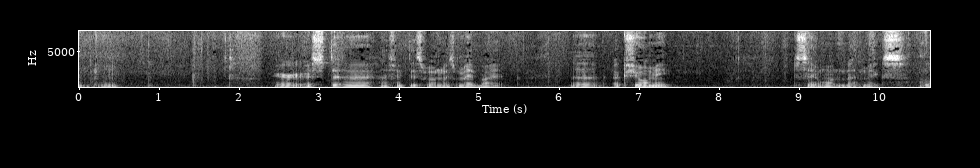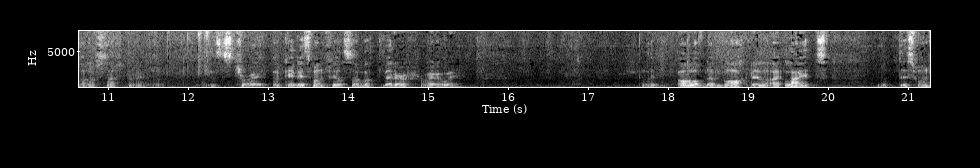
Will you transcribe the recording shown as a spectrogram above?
Okay. Here is the, I think this one is made by uh, the same one that makes a lot of stuff that I, let's try it. Okay, this one feels a lot better right away. Like all of them block the li lights, but this one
